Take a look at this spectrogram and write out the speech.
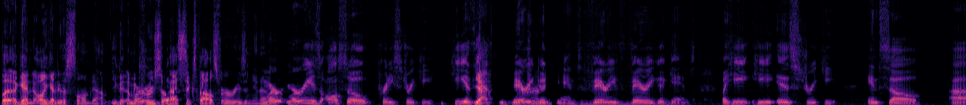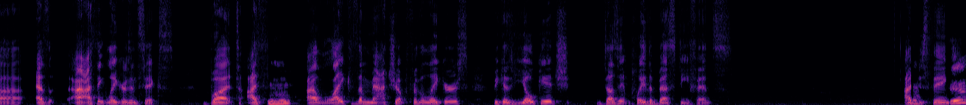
But again, all you got to do is slow him down. You can, I mean, Murray- Caruso has six fouls for a reason. You know, Mur- Murray is also pretty streaky. He has Yeah, had some very sure. good games, very very good games, but he he is streaky, and so uh, as I, I think Lakers in six, but I think mhm. I like the matchup for the Lakers because Jokic doesn't play the best defense. I just think yeah,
